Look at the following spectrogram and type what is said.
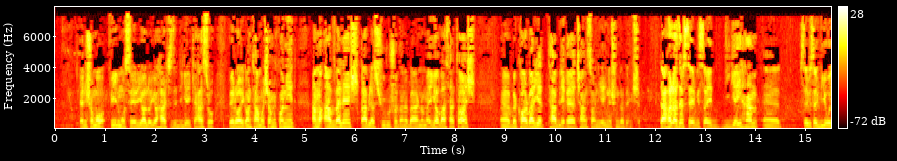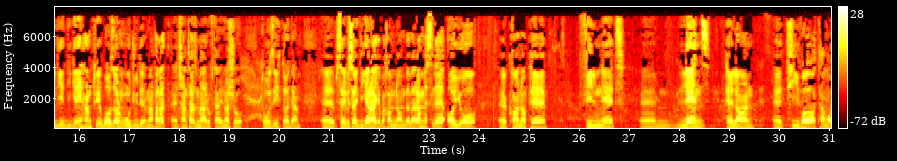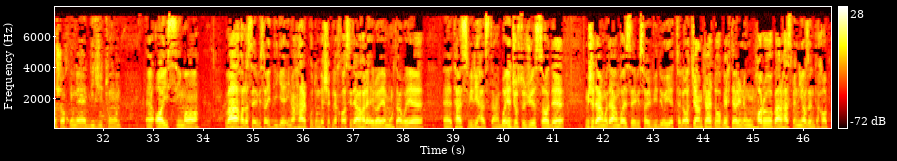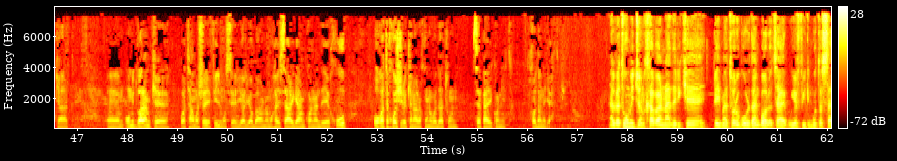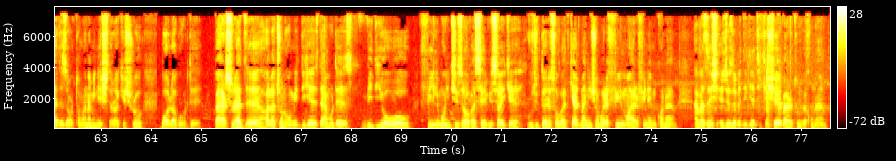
یعنی شما فیلم و سریال و یا هر چیز دیگه ای که هست رو به رایگان تماشا می‌کنید اما اولش قبل از شروع شدن برنامه یا وسطاش به کاربر یه تبلیغ چند ثانیه‌ای نشون داده میشه. در حال حاضر سرویس های دیگه هم سرویس های وی دیگه هم توی بازار موجوده. من فقط چند تا از معروف تریناش رو توضیح دادم. سرویس های دیگه رو اگه بخوام نام ببرم مثل آیو کاناپه فیلمنت لنز پلان تیوا تماشاخونه دیجیتون آیسیما و حالا سرویس های دیگه. اینا هر کدوم به شکل خاصی در حال ارائه محتوای تصویری هستن. با یه جستجوی ساده میشه در مورد انواع سرویس های ویدیویی اطلاعات جمع کرد و بهترین اونها رو بر حسب نیاز انتخاب کرد. امیدوارم که با تماشای فیلم و سریال یا برنامه های سرگرم کننده خوب اوقات خوشی رو کنار خانوادتون سپری کنید. خدا نگهدار. البته امید جان خبر نداری که قیمت ها رو بردن بالاتر. گویا فیلمو تا 100 هزار تومن هم این اشتراکش رو بالا برده. به هر صورت حالا چون امید دیگه در مورد ویدیو و فیلم و این چیزها و سرویس هایی که وجود داره صحبت کرد من این شماره فیلم معرفی نمی کنم عوضش اجازه بدید یه تیکه شعر براتون بخونم.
